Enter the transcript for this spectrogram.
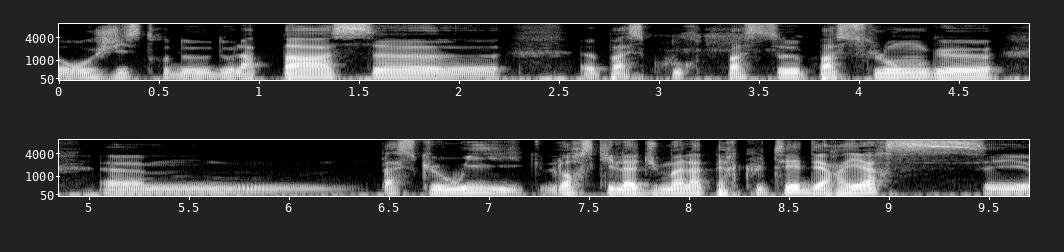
registre de, de, la passe, passe courte, passe, passe longue parce que oui, lorsqu'il a du mal à percuter, derrière, c'est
